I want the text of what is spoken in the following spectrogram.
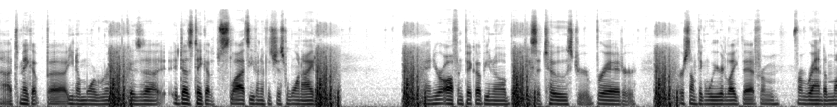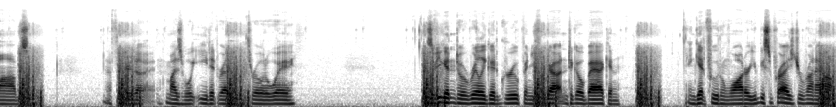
uh, to make up uh, you know more room because uh, it does take up slots even if it's just one item. And you'll often pick up you know a piece of toast or bread or or something weird like that from from random mobs. I figured I might as well eat it rather than throw it away. Because if you get into a really good group and you've forgotten to go back and and get food and water, you'd be surprised you run out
